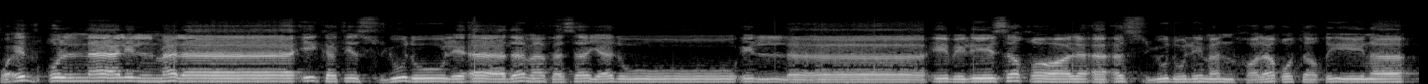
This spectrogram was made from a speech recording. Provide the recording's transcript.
واذ قلنا للملائكه اسجدوا لادم فسجدوا الا ابليس قال ااسجد لمن خلقت طينا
